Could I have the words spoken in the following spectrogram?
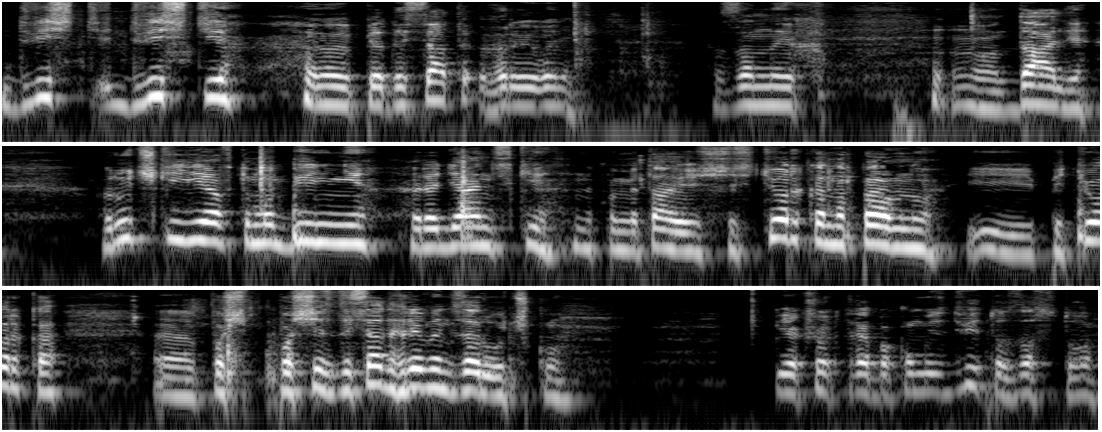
200, 250 гривень за них. Далі. Ручки є автомобільні, радянські, не пам'ятаю, шестерка, напевно, і п'ятерка. Е, По, 60 гривень за ручку. Якщо треба комусь дві, то за 100.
